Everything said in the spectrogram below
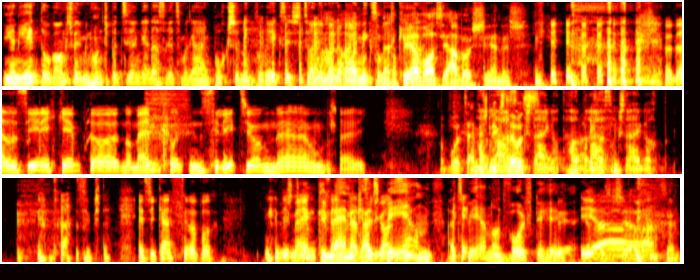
Ich habe jeden Tag Angst, wenn ich mit dem Hund spazieren gehe, dass er jetzt mal gar im Buchstall unterwegs ist. Jetzt habe ich mal eine Weile nichts der, mehr der Bär gehört. weiß ja auch, was schön ist. Und dass er sie nicht kommt, da meinem Kunden Silizium, ne, unwahrscheinlich. Obwohl, es ist Hat nichts er los. rausgesteigert. Hat er rausgesteigert. Da so gestellt. Ja, sie kann einfach. Die Memk, als Bären, als Bären- und Wolfgehege. Ja, Ja. das ist ja Wahnsinn.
